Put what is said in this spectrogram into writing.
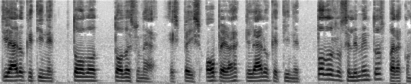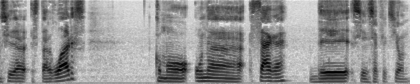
claro que tiene todo, todo es una space opera, claro que tiene todos los elementos para considerar Star Wars como una saga de ciencia ficción.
